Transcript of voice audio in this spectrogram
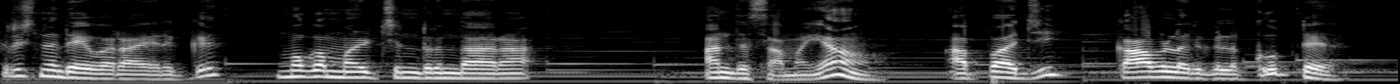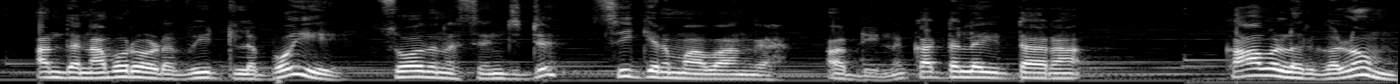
கிருஷ்ணதேவராயருக்கு முகம் அழிச்சுட்டு அந்த சமயம் அப்பாஜி காவலர்களை கூப்பிட்டு அந்த நபரோட வீட்டில் போய் சோதனை செஞ்சுட்டு சீக்கிரமா வாங்க அப்படின்னு கட்டளையிட்டாராம். காவலர்களும்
